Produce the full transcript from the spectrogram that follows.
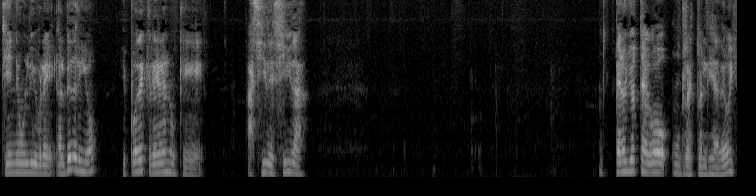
tiene un libre albedrío y puede creer en lo que así decida. Pero yo te hago un reto el día de hoy.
